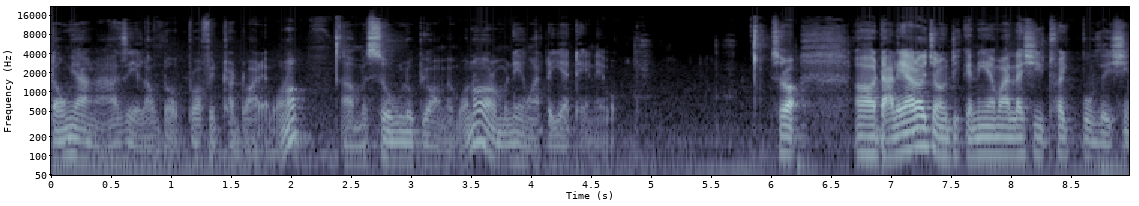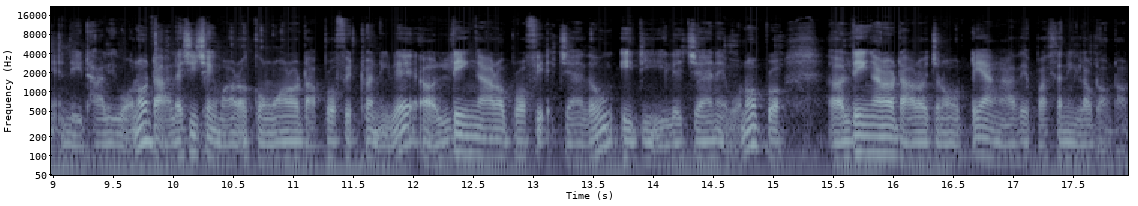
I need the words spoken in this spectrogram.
350လောက်တော့ profit ထွက်သွားတယ်ပေါ့နော်အာမစိုးဘူးလို့ပြောရမှာပေါ့နော်မနေ့ကတရက်ထင်နေပေါ့ ဆိုတော့အာဒါလေးကတော့ကျွန်တော်ဒီကနေမှာလက်ရှိ trade position အနေထားလေးပေါ့နော်ဒါလက်ရှိချိန်မှာတော့အကုန်လုံးကတော့ဒါ profit ထွက်နေတယ်အာ link ကတော့ profit အကျန်ဆုံး ADE လည်းကျန်နေပေါ့နော် pro အာ link ကတော့ဒါတော့ကျွန်တော်150%လောက်တောင်တောင်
